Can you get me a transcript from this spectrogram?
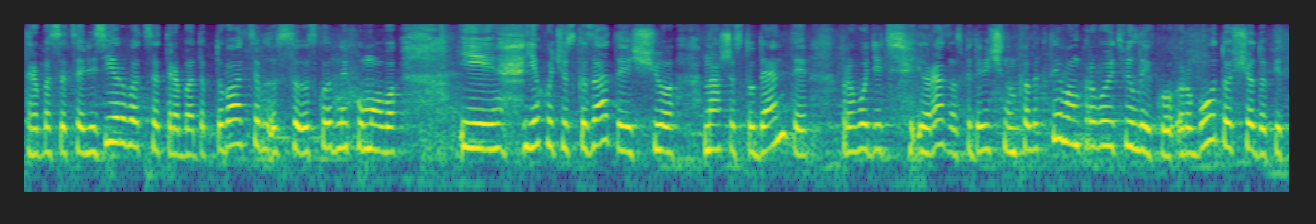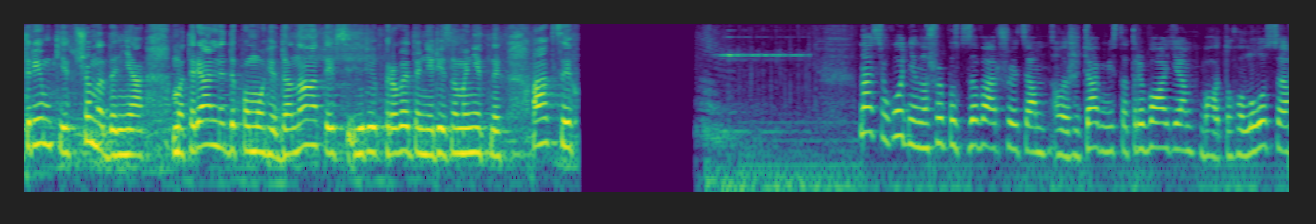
треба соціалізуватися, треба адаптуватися в складних умовах. І я хочу сказати, що наші студенти проводять разом з педагогічним колективом проводять велику роботу щодо підтримки, щодо надання матеріальної допомоги, донати, проведення різноманітних акцій. Сьогодні наш випуск завершується, але життя міста триває, багатоголосе,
